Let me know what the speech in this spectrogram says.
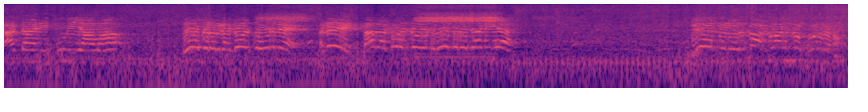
நாட்டாணி சூரியாவா? வேதருக்கு அட்வான்ஸ் ஓடுங்க அடே நான் அட்வான்ஸ் ஓடு வேதரை தாண்டிங்க அட்வான்ஸ் போடணும்.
